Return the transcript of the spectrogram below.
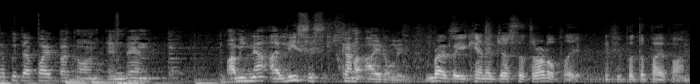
gonna put that pipe back on, and then. I mean, now at least it's kind of idling. Right, but you can't adjust the throttle plate if you put the pipe on.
